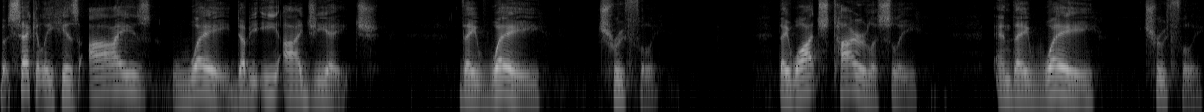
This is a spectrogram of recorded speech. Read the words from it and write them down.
but secondly, his eyes weigh, W E I G H, they weigh truthfully. They watch tirelessly and they weigh truthfully.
